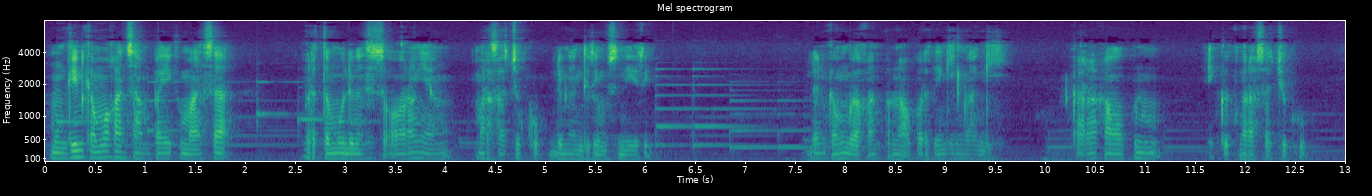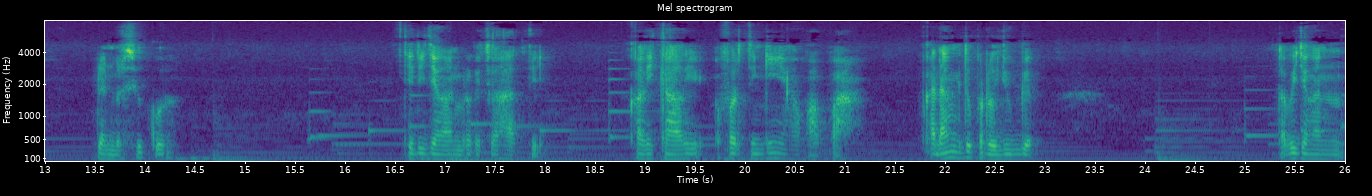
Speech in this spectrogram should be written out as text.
mungkin kamu akan sampai ke masa bertemu dengan seseorang yang merasa cukup dengan dirimu sendiri. Dan kamu gak akan pernah overthinking lagi. Karena kamu pun ikut ngerasa cukup dan bersyukur. Jadi jangan berkecil hati. Kali-kali overthinking ya gak apa-apa. Kadang itu perlu juga. Tapi jangan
